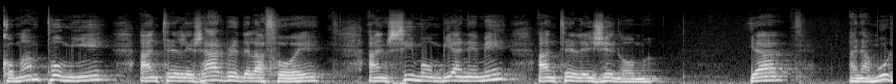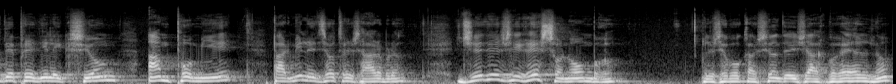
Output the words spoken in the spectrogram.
Comme un pommier entre les arbres de la forêt, ainsi mon bien-aimé entre les jeunes hommes. Il y a un amour de prédilection, un pommier parmi les autres arbres. J'ai désiré son ombre. Les évocations de Jacques Brel, non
